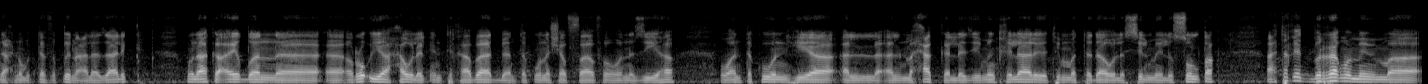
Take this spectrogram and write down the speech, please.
نحن متفقين على ذلك. هناك أيضا رؤية حول الانتخابات بأن تكون شفافة ونزيهة وأن تكون هي المحك الذي من خلاله يتم التداول السلمي للسلطة. أعتقد بالرغم مما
